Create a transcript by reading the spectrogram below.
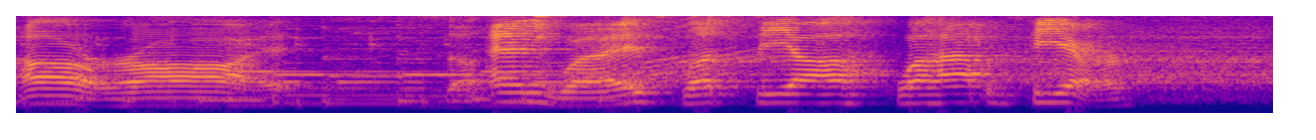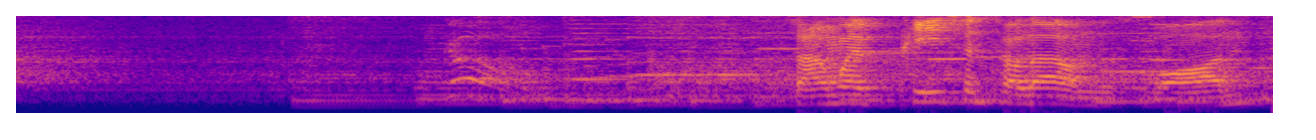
Alright. So anyways, let's see uh, what happens here. Go. So I'm with Peach and Toadette on this one.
